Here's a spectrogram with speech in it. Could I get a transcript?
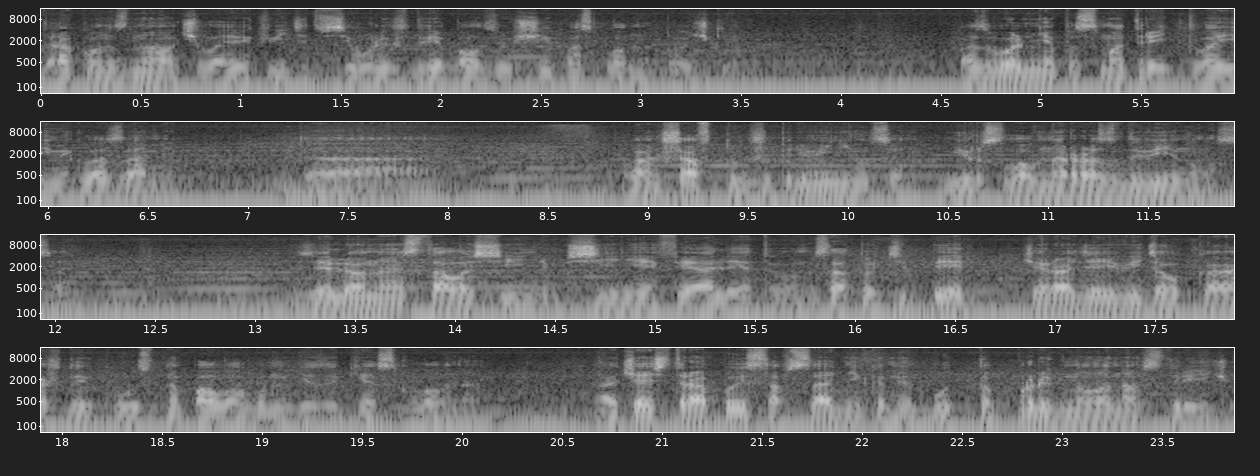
Дракон знал, человек видит всего лишь две ползущие по склону точки. «Позволь мне посмотреть твоими глазами». «Да...» Ландшафт тут же переменился, мир словно раздвинулся. Зеленое стало синим, синее фиолетовым, зато теперь чародей видел каждый куст на пологом языке склона. А часть тропы со всадниками будто прыгнула навстречу.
